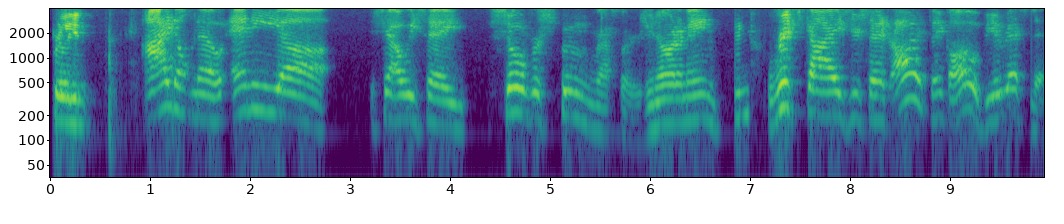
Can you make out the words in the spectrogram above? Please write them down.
brilliant. I don't know any, uh, shall we say, silver spoon wrestlers. You know what I mean? Rich guys who said, "I think I'll be a wrestler."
